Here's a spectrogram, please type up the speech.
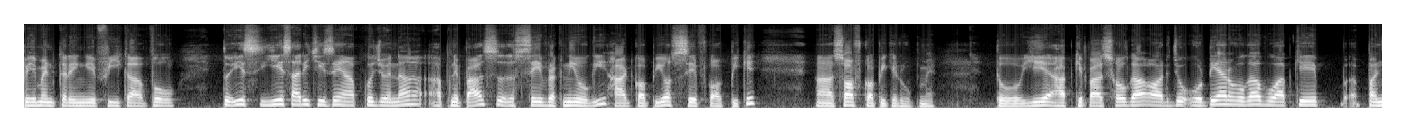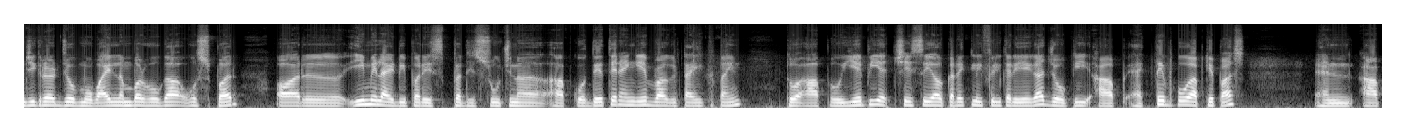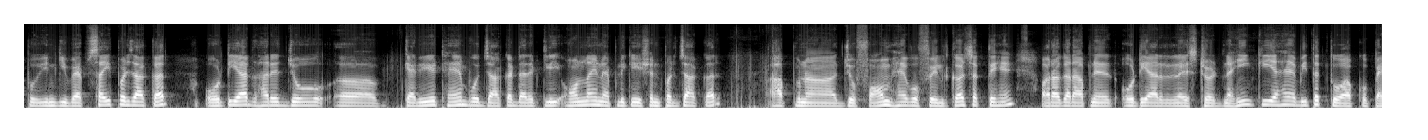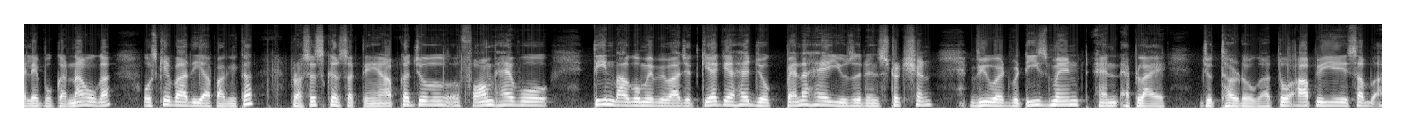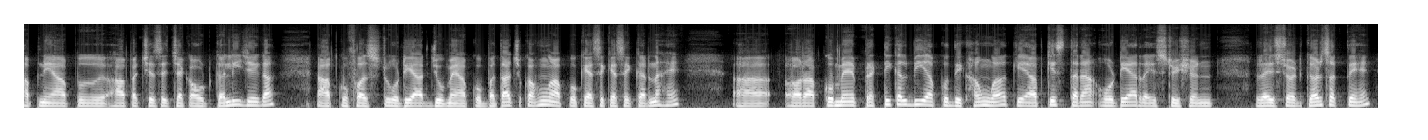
पेमेंट करेंगे फ़ी का वो तो इस, ये सारी चीज़ें आपको जो है ना, अपने पास सेव रखनी होगी हार्ड कॉपी और सेफ़ कॉपी के सॉफ्ट कॉपी के रूप में। तो ये आपके पास होगा, और जो ओटीआर होगा वो आपके पंजीकृत जो मोबाइल नंबर होगा उस पर, और ईमेल आईडी पर इस पर सूचना आपको देते रहेंगे टाइम टू टाइम तो आप ये भी अच्छे से और करेक्टली फिल करिएगा जो कि आप एक्टिव हो आपके पास। एंड आप इनकी वेबसाइट पर जाकर ओ टी आर धारित जो कैंडिडेट हैं, वो जाकर डायरेक्टली ऑनलाइन एप्लीकेशन पर जाकर अपना जो फॉर्म है वो फिल कर सकते हैं। और अगर आपने ओ टी आर रजिस्टर्ड नहीं किया है अभी तक तो आपको पहले वो करना होगा। उसके बाद ही आप आगे का प्रोसेस कर सकते हैं। आपका जो फॉर्म है वो तीन भागों में विभाजित किया गया है। जो पहला है user instruction, view advertisement and apply, जो थर्ड होगा। तो आप ये सब अपने आप आप अच्छे से चेकआउट कर लीजिएगा। आपको फ़र्स्ट ओटीआर जो मैं आपको बता चुका हूँ, आपको कैसे कैसे करना है और आपको मैं प्रैक्टिकल भी आपको दिखाऊँगा कि आप किस तरह ओटीआर रजिस्ट्रेशन रजिस्टर्ड कर सकते हैं।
